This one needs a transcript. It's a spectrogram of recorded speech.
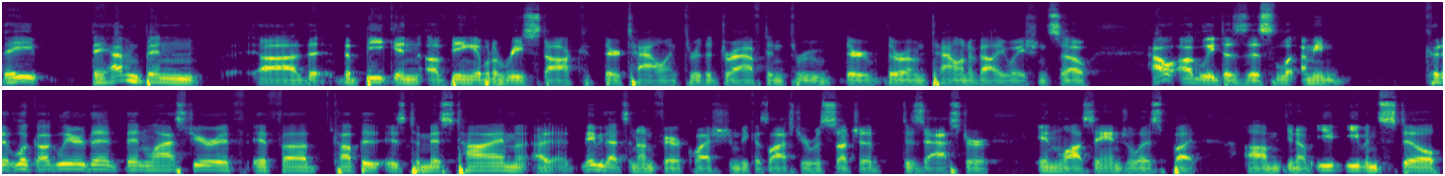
they they haven't been uh, the the beacon of being able to restock their talent through the draft and through their their own talent evaluation. So, how ugly does this look? I mean, could it look uglier than than last year if if uh, is, is to miss time? I, maybe that's an unfair question because last year was such a disaster in Los Angeles. But um, you know, e- even still,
